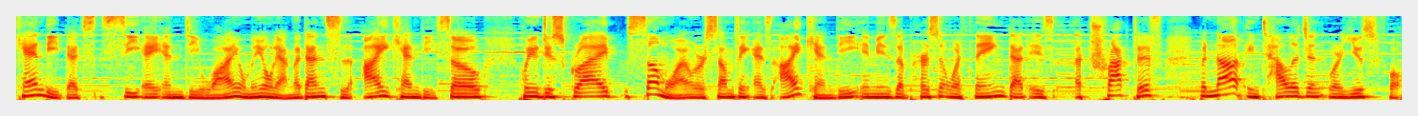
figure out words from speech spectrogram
Candy, that's C A N D Y. 我们用两个单词 eye candy. So when you describe someone or something as eye candy, it means a person or thing that is attractive but not intelligent or useful.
